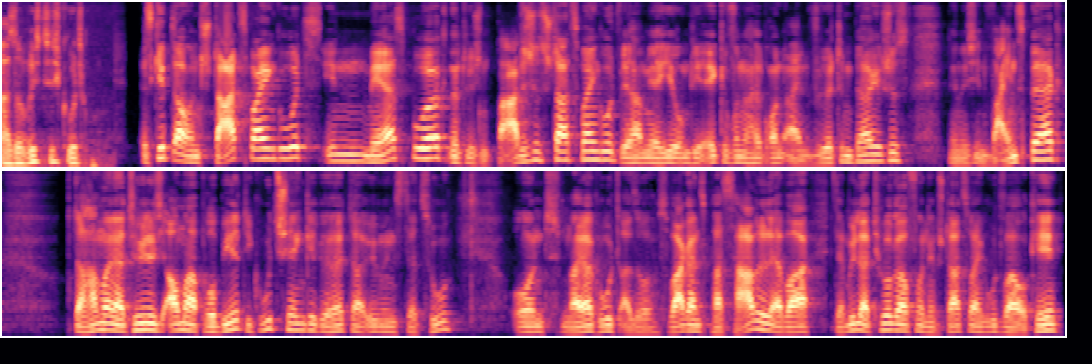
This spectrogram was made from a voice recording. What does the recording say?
Also richtig gut. Es gibt auch ein Staatsweingut in Meersburg, natürlich ein badisches Staatsweingut. Wir haben ja hier um die Ecke von Heilbronn ein württembergisches, nämlich in Weinsberg. Da haben wir natürlich auch mal probiert. Die Gutsschenke gehört da übrigens dazu. Und naja, gut, also es war ganz passabel. Er war, der Müller-Thurgau von dem Staatsweingut war okay.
